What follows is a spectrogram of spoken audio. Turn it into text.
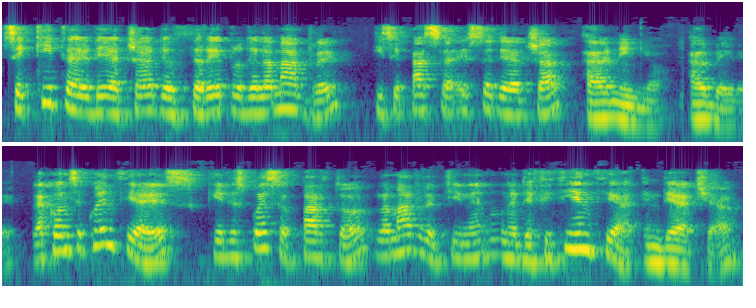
Se quita el DHA del cerebro de la madre y se pasa ese DHA al niño, al bebé. La consecuencia es que después del parto la madre tiene una deficiencia en DHA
